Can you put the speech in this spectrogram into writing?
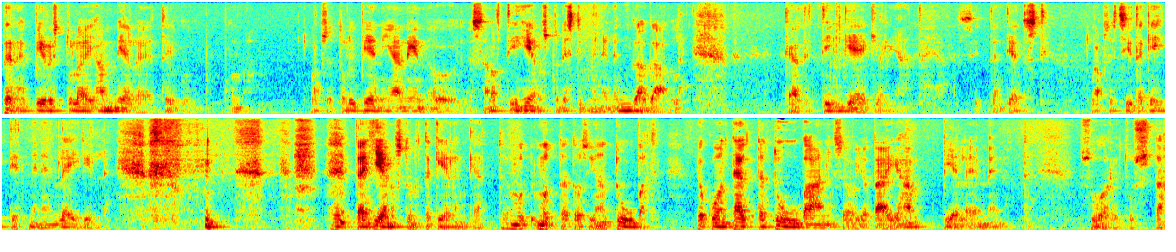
perhepiiristä tulee ihan mieleen, että kun lapset oli pieniä, niin sanottiin hienostuneesti menen gagalle. Käytettiin G-kirjainta ja sitten tietysti lapset siitä kehitti, että menen leidille. Erittäin hienostunutta kielenkäyttöä, Mut, mutta tosiaan tuubat. Joku on täyttä tuubaa, niin se on jotain ihan pieleen mennyttä suoritusta.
